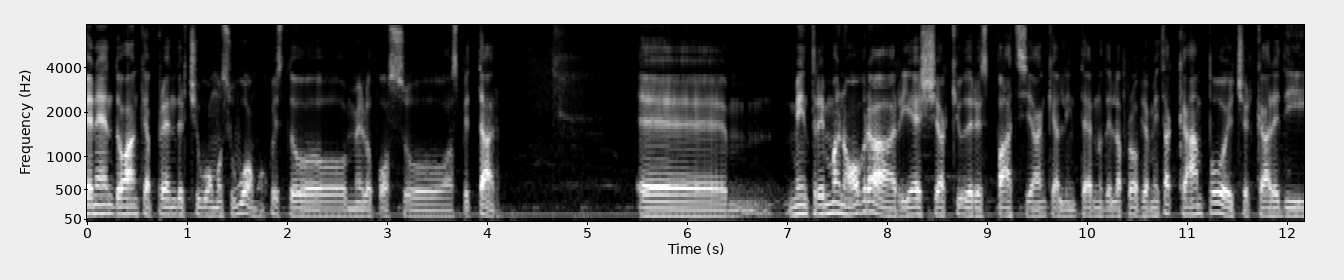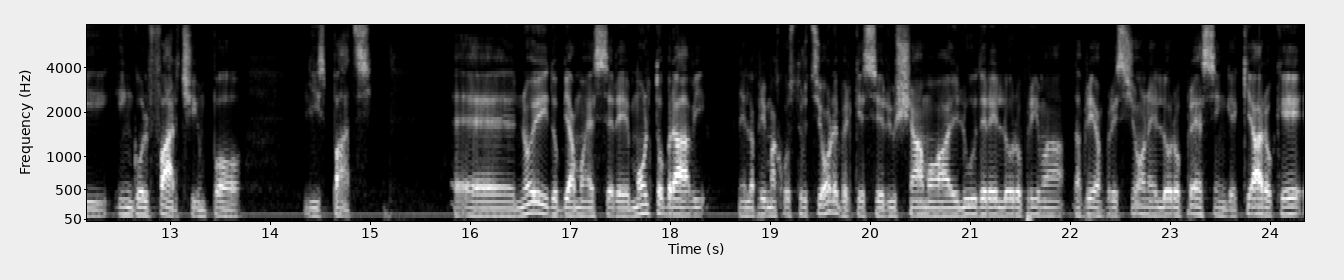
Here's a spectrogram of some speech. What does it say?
venendo anche a prenderci uomo su uomo, questo me lo posso aspettare. Eh, mentre in manovra riesce a chiudere spazi anche all'interno della propria metà campo e cercare di ingolfarci un po' gli spazi. Eh, noi dobbiamo essere molto bravi nella prima costruzione perché se riusciamo a eludere prima, la prima pressione e il loro pressing è chiaro che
